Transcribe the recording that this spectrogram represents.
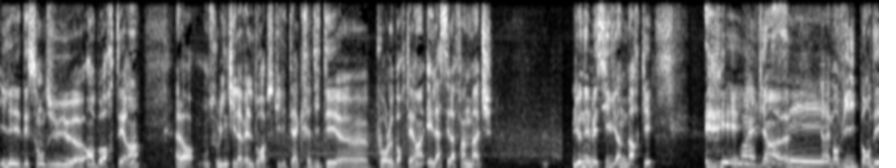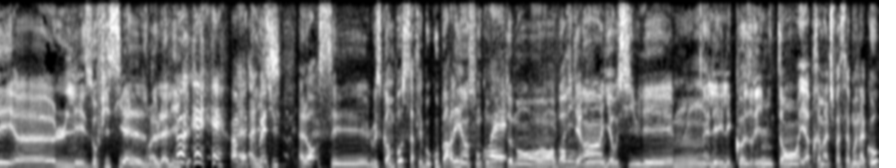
il est descendu euh, en bord terrain. Alors, on souligne qu'il avait le droit parce qu'il était accrédité pour le bord terrain. Et là, c'est la fin de match. Lionel Messi vient de marquer. Et il vient euh, carrément vilipender euh, les officiels de la Ligue. À, Alors, c'est Luis Campos, ça fait beaucoup parler, hein, son comportement en bord terrain. Il y a aussi eu les, hum, les, les causeries mi-temps et après-match face à Monaco.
